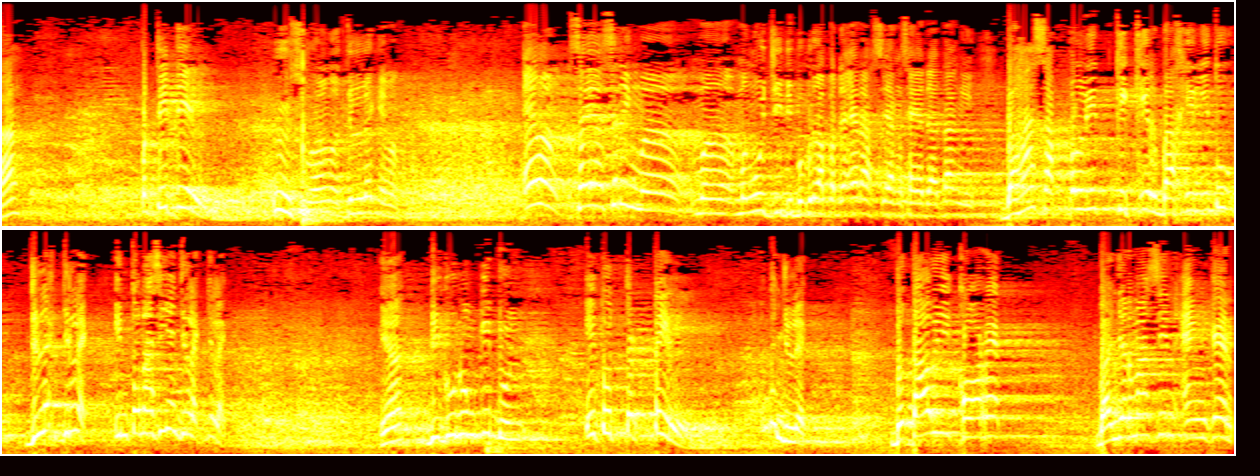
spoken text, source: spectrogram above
Hah? Petitil. Uh, semangat jelek emang. Emang saya sering me, me, menguji di beberapa daerah yang saya datangi, bahasa pelit, kikir, bakhil itu jelek-jelek, intonasinya jelek-jelek. Ya, di Gunung Kidul itu cetil, itu jelek. Betawi koret, Banjarmasin engken,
